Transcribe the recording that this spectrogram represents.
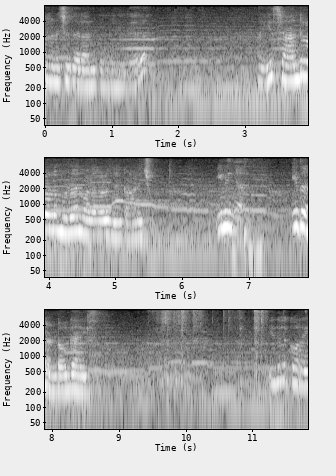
കാണിച്ചു തരാൻ പോകുന്നത്. ഈ സ്റ്റാൻഡിലുള്ള മുഴുവൻ വളകളും ഞാൻ കാണിച്ചു. ഇനി ഞാൻ ഇത് കണ്ടോ ഗൈസ് ഇതിൽ കുറേ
